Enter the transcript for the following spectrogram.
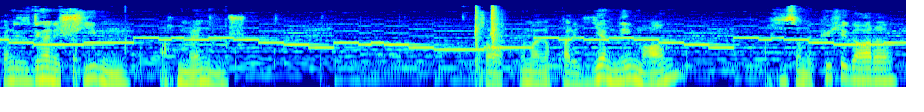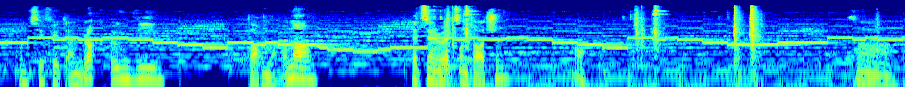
Können diese Dinger nicht schieben. Ach Mensch. So, mal noch gerade hier im Nebenraum. Ach, hier ist so eine Küche gerade. Und hier fehlt ein Block irgendwie. Warum auch immer. Jetzt den Redstone torchen. Oh. So.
